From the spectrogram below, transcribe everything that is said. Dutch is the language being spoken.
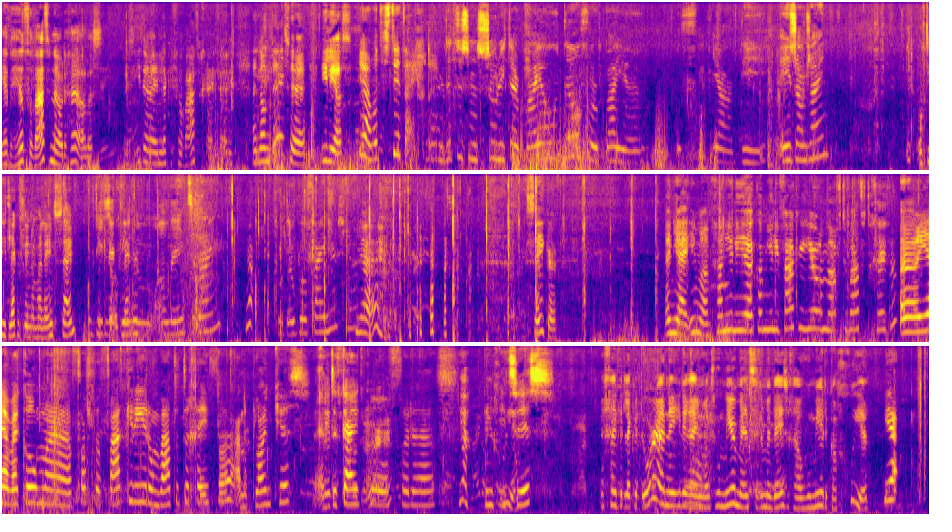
die hebben heel veel water nodig, hè, alles. Dus iedereen lekker veel water geven. En, en dan deze, Ilias. Ja, wat is dit eigenlijk? En dit is een solitair bijenhotel voor bijen of, ja, die eenzaam zijn. Of die het lekker vinden om alleen te zijn. Of die het lekker lekker. vinden om alleen te zijn. Ja. Wat ook wel fijn is. Ja. Ja, hè? Zeker. En jij, Iman, gaan jullie, eh, komen jullie vaker hier om af en toe water te geven? Eh, ja, wij komen eh, vast wel vaker hier om water te geven aan de plantjes. En te kijken door, of er Ja, iets is. En geef het lekker door aan iedereen, want hoe meer mensen ermee bezighouden, hoe meer er kan groeien. Ja,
